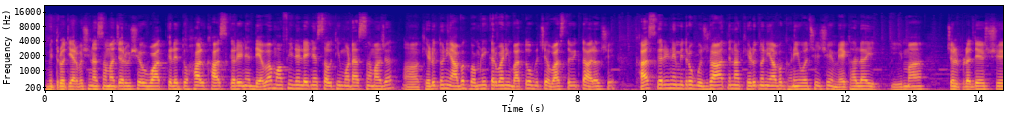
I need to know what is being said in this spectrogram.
મિત્રો ત્યાર પછીના સમાચાર વિશે વાત કરીએ તો હાલ ખાસ કરીને દેવા માફીને લઈને સૌથી મોટા સમાચાર ખેડૂતોની આવક બમણી કરવાની વાતો વચ્ચે વાસ્તવિકતા અલગ છે. ખાસ કરીને મિત્રો ગુજરાતના ખેડૂતોની આવક ઘણી ઓછી છે. મેઘાલય, હિમાચલ પ્રદેશ છે,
